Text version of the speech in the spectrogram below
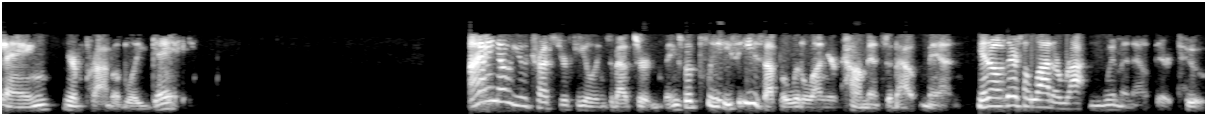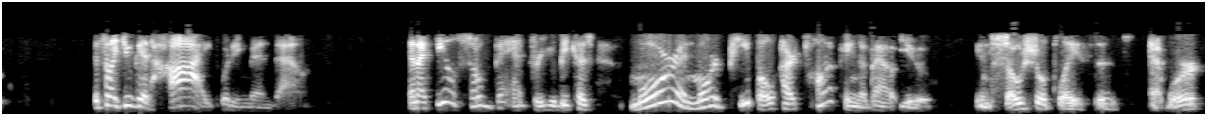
saying you're probably gay. I know you trust your feelings about certain things, but please ease up a little on your comments about men. You know, there's a lot of rotten women out there too. It's like you get high putting men down. And I feel so bad for you because more and more people are talking about you in social places, at work.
